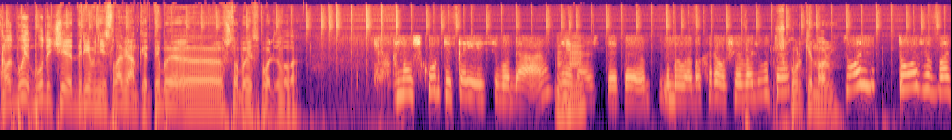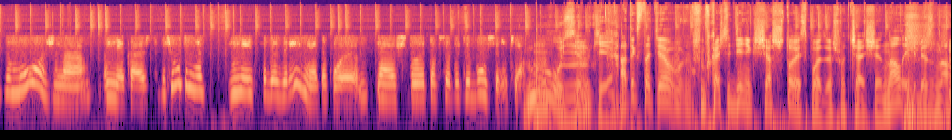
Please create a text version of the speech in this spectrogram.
Вот бу- будучи древней славянкой, ты бы э, что бы использовала? Ну, шкурки, скорее всего, да. Мне кажется, это была бы хорошая валюта. Шкурки норм. Соль тоже возможно, мне кажется. Почему-то мне, у меня есть подозрение такое, э, что это все-таки бусинки. Бусинки. А ты, кстати, в качестве денег сейчас что используешь? Вот чаще нал или без нал?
